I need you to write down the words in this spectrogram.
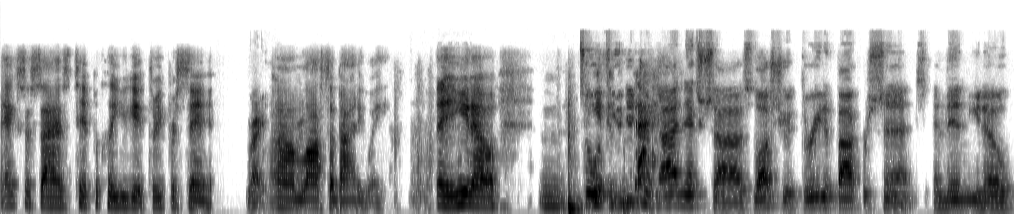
exercise typically you get three percent right um loss of body weight, and you know so if you did your diet and exercise, lost your three to five percent, and then you know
